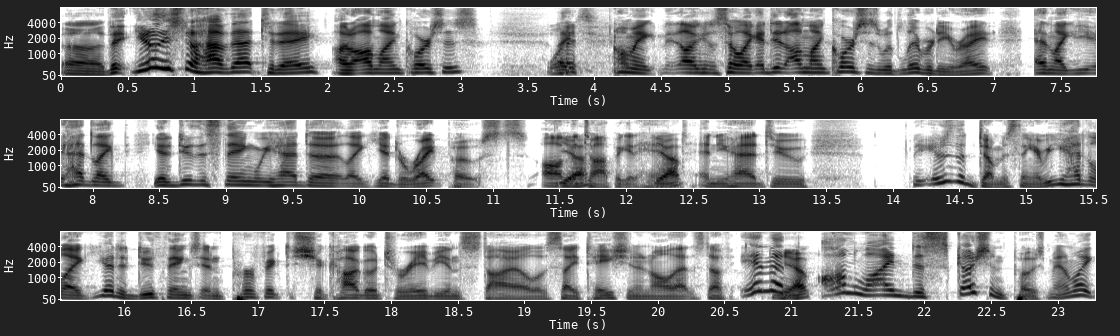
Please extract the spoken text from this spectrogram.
uh, they, you know, they still have that today on online courses. Like, What? oh my! Like, so like I did online courses with Liberty, right? And like you had like you had to do this thing where you had to like you had to write posts on Yeah. the topic at hand, Yep. and you had to. It was the dumbest thing ever. You had to like you had to do things in perfect Chicago Turabian style of citation and all that stuff in an Yep. online discussion post. Man, I'm like,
